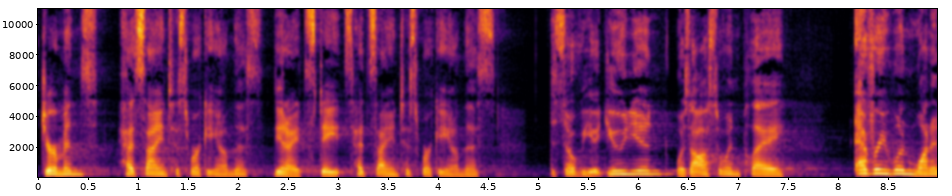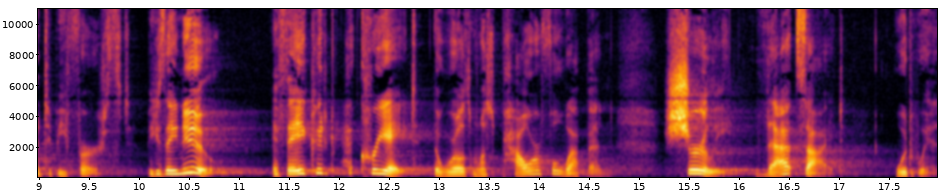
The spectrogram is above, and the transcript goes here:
Germans had scientists working on this, the United States had scientists working on this, the Soviet Union was also in play. Everyone wanted to be first because they knew if they could create the world's most powerful weapon, surely that side would win.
